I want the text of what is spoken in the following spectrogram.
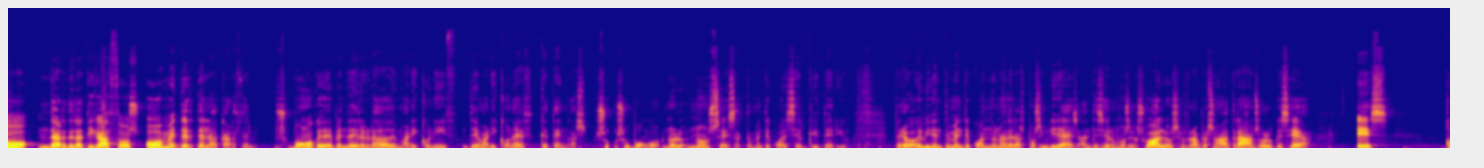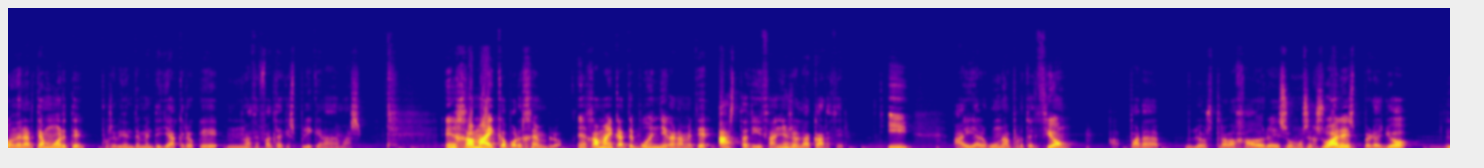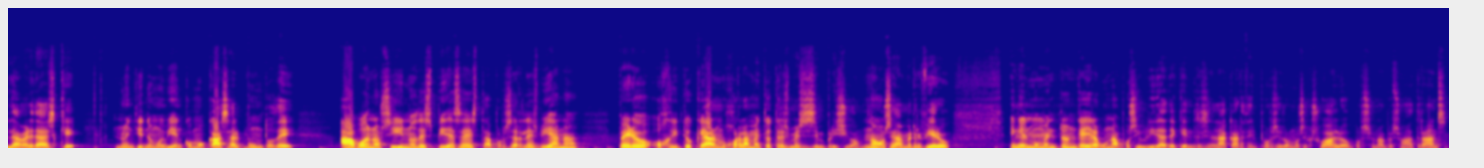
o darte latigazos o meterte en la cárcel. Supongo que depende del grado de mariconiz, de mariconez que tengas. supongo, no, no, sé exactamente cuál es el criterio. Pero evidentemente cuando una de las posibilidades ante ser homosexual o ser una persona trans o lo que sea es condenarte a muerte, pues evidentemente ya creo que no hace falta que explique nada más. En Jamaica, por ejemplo. En Jamaica te pueden llegar a meter hasta 10 años en la cárcel. Y hay alguna protección para los trabajadores homosexuales, pero yo la verdad es que no entiendo muy bien cómo casa el punto de, ah, bueno, sí, no despidas a esta por ser lesbiana, pero ojito que a lo mejor la meto tres meses en prisión, ¿no? O sea, me refiero, en el momento en que hay alguna posibilidad de que entres en la cárcel por ser homosexual o por ser una persona trans,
